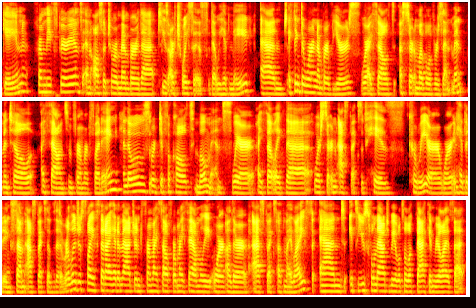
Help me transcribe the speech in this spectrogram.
gain from the experience and also to remember that these are choices that we have made. And i think there were a number of years where i felt a certain level of resentment until i found some firmer footing. And those were difficult moments where i felt like the were certain aspects of his career were inhibiting some aspects of the religious life that I had imagined for myself or my family or other aspects of my life. And it's useful now to be able to look back and realize that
